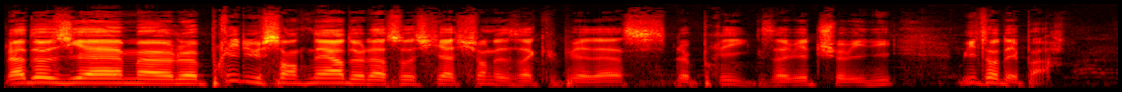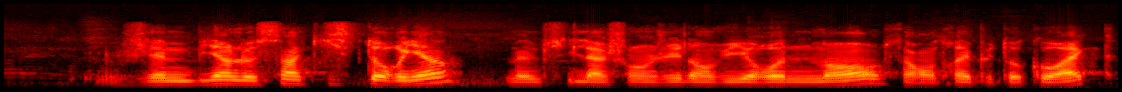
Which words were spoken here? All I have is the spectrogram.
La deuxième, euh, le prix du centenaire de l'association des AQPS, le prix Xavier de Chevigny, 8 au départ. J'aime bien le 5 historien, même s'il a changé d'environnement, sa rentrée est plutôt correcte.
